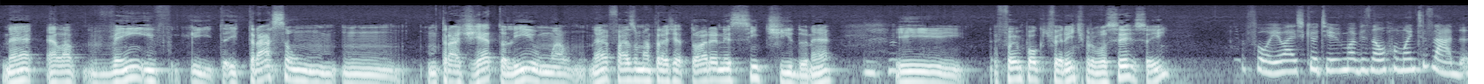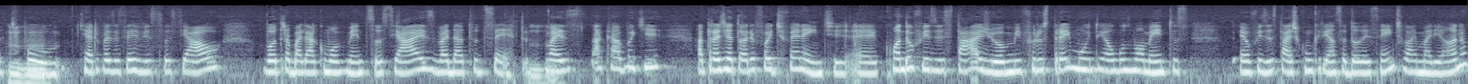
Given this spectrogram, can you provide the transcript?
né, ela vem e, e, e traça um, um, um, trajeto ali, uma, né, faz uma trajetória nesse sentido, né? Uhum. E foi um pouco diferente para você isso aí? Foi, eu acho que eu tive uma visão romantizada. Tipo, uhum. Tipo, quero fazer serviço social, vou trabalhar com movimentos sociais, vai dar tudo certo. Uhum. Mas acaba que a trajetória foi diferente. É, quando eu fiz o estágio, eu me frustrei muito em alguns momentos. Eu fiz estágio com criança e adolescente lá em Mariana,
